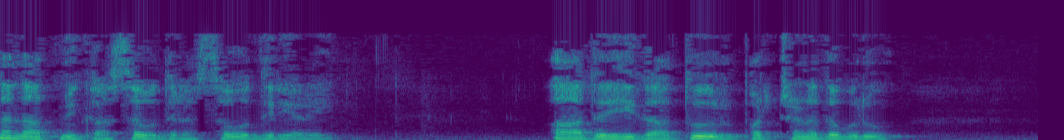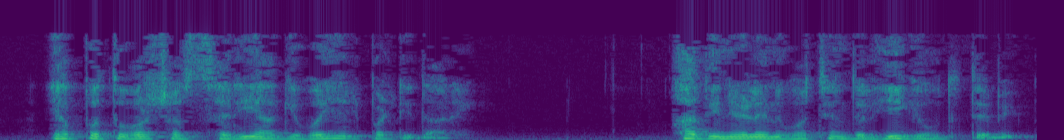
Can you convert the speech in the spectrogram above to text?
ನನ್ನಾತ್ಮಿಕ ಸಹೋದರ ಸಹೋದರಿಯರೇ, ಆದರೆ ಈಗ ತೂರ್ ಪಟ್ಟಣದವರು ಎಪ್ಪತ್ತು ವರ್ಷ ಸರಿಯಾಗಿ ಒಯ್ಯಲ್ಪಟ್ಟಿದ್ದಾರೆ. ಹದಿನೇಳನೇ ವಚನದಲ್ಲಿ ಹೀಗೆ ಓದುತ್ತೇವೆ.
